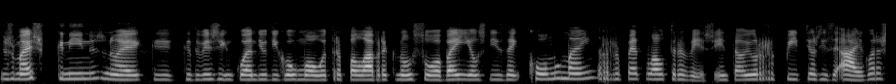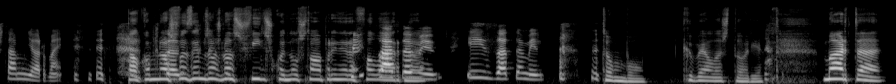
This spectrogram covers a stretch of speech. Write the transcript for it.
os mais pequeninos, não é? Que, que, de vez em quando eu digo uma ou outra palavra que não soa bem e eles dizem, como mãe, repete lá outra vez. Então eu repito e eles dizem, ah, agora está melhor, mãe. Tal como Portanto... nós fazemos aos nossos filhos quando eles estão a aprender a falar. Exatamente, é? exatamente. Tão bom. Que bela história. Marta,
